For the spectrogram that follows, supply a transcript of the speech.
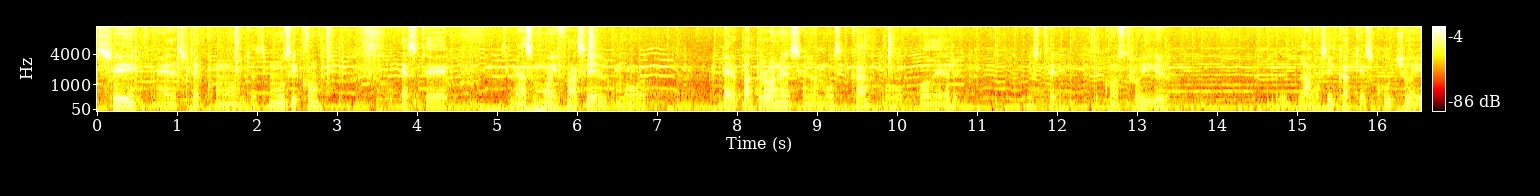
Sí, este, como yo soy músico, este, se me hace muy fácil como ver patrones en la música o poder este, construir la música que escucho y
